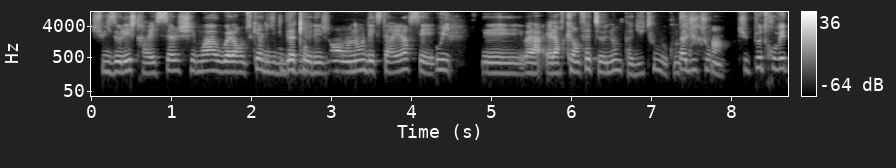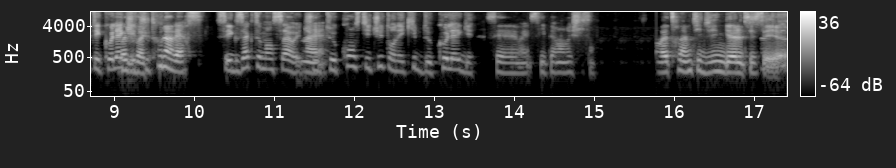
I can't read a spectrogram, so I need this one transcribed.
je suis isolée, je travaille seule chez moi, ou alors en tout cas l'idée que les gens en ont de l'extérieur, c'est oui. Et voilà. Alors qu'en fait, non, pas du tout. Au contraire. Pas du tout. tu peux trouver tes collègues. Moi, je vois tout l'inverse. C'est exactement ça. Ouais. Tu te constitues ton équipe de collègues. C'est ouais, hyper enrichissant. On va trouver un petit jingle, tu sais.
